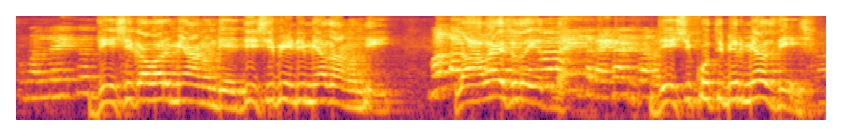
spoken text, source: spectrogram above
तुम्हाला देशी गवार मी आणून दे. देशी भेंडी म्याच आणून दे. मग काय- लावाय सुद्धा येत नाही. देशी कोथिंबीर द्यायची हा.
